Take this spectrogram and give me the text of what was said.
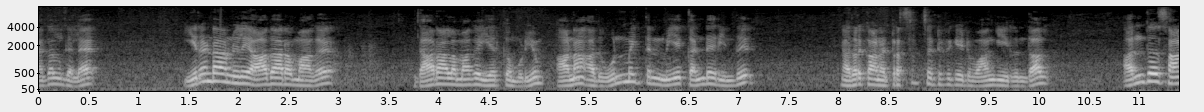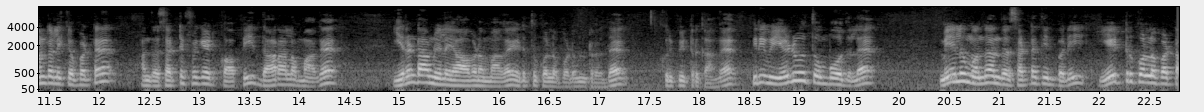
நகல்களை இரண்டாம் நிலை ஆதாரமாக தாராளமாக ஏற்க முடியும். ஆனால் அது உண்மைத்தன்மையை கண்டறிந்து அதற்கான ட்ரஸ்ட் சர்டிஃபிகேட் வாங்கி இருந்தால் அந்த சான்றளிக்கப்பட்ட அந்த சர்டிஃபிகேட் காப்பி தாராளமாக இரண்டாம் நிலை ஆவணமாக எடுத்துக்கொள்ளப்படும்ன்றத குறிப்பிட்டிருக்காங்க. பிரிவு எழுபத்தொம்போதில் மேலும் வந்து அந்த சட்டத்தின்படி ஏற்றுக்கொள்ளப்பட்ட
